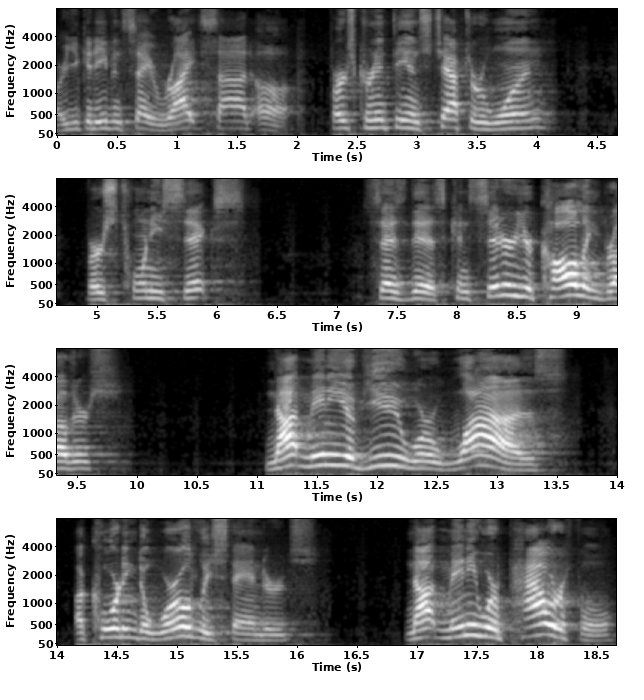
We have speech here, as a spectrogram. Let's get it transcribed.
Or you could even say right side up. 1 Corinthians chapter 1, verse 26 says this Consider your calling, brothers. Not many of you were wise according to worldly standards. Not many were powerful.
